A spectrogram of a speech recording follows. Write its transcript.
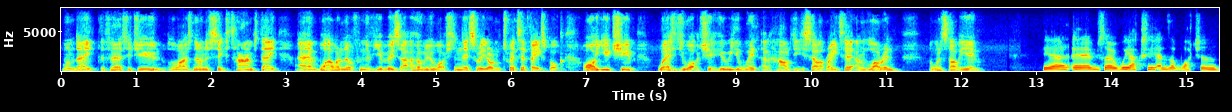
Monday, the 1st of June, otherwise known as Six Times Day. Um, what I want to know from the viewers at home who are watching this, or you're on Twitter, Facebook, or YouTube, where did you watch it, who were you with, and how did you celebrate it? And Lauren, I'm going to start with you. Yeah, um, so we actually ended up watching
